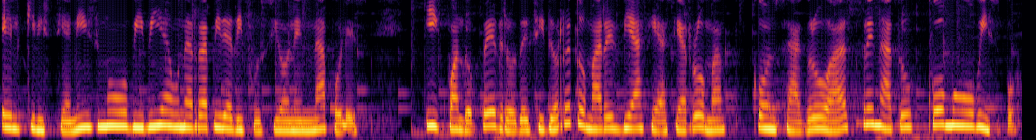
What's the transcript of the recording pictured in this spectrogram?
El cristianismo vivía una rápida difusión en Nápoles, y cuando Pedro decidió retomar el viaje hacia Roma, consagró a Asprenato como obispo.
